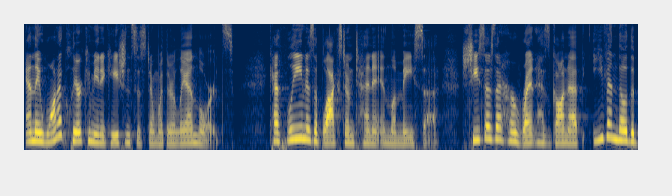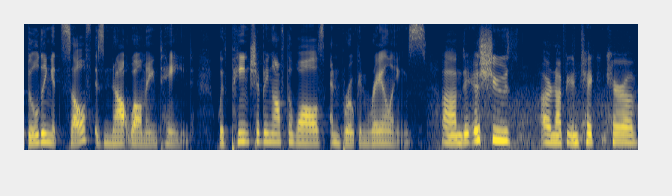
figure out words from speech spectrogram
and they want a clear communication system with their landlords. Kathleen is a Blackstone tenant in La Mesa. She says that her rent has gone up even though the building itself is not well maintained, with paint chipping off the walls and broken railings. Um, the issues are not being taken care of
